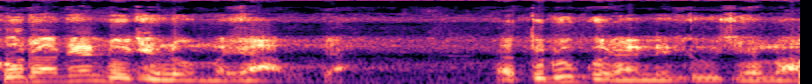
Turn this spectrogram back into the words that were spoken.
ကိုယ်တော်နဲ့လူချင်းလို့မရဘူးဗျအဲသူတို့ကိုယ်တိုင်လည်းလူချင်းမှ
